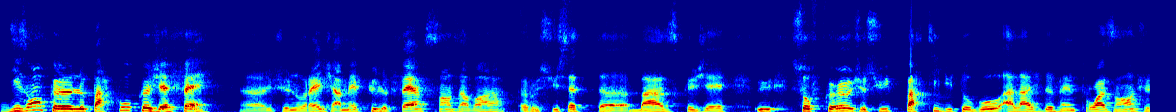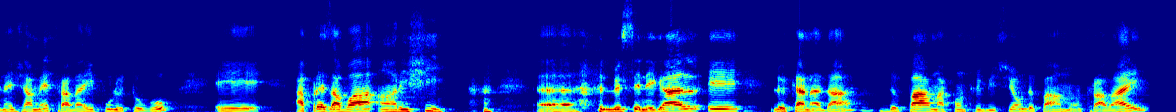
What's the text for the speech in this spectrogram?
disons que le parcours que j'ai fait, euh, je n'aurais jamais pu le faire sans avoir reçu cette euh, base que j'ai eue. Sauf que je suis parti du Togo à l'âge de 23 ans. Je n'ai jamais travaillé pour le Togo. Et après avoir enrichi euh, le Sénégal et le Canada de par ma contribution, de par mon travail,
